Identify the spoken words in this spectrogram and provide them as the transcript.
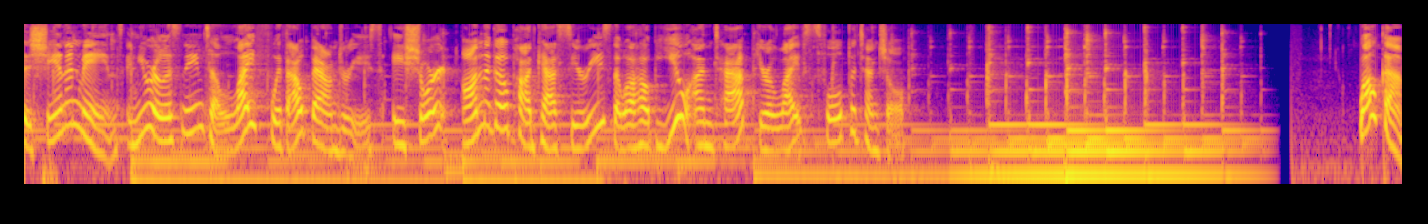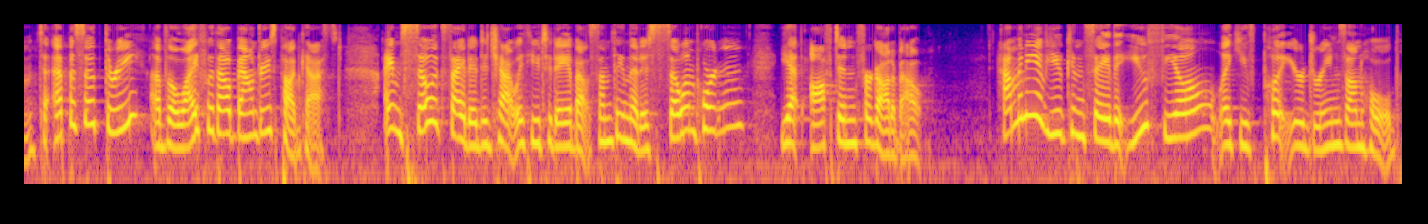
is Shannon Mains, and you are listening to Life Without Boundaries, a short, on the go podcast series that will help you untap your life's full potential. Welcome to episode three of the Life Without Boundaries podcast. I am so excited to chat with you today about something that is so important, yet often forgot about. How many of you can say that you feel like you've put your dreams on hold?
